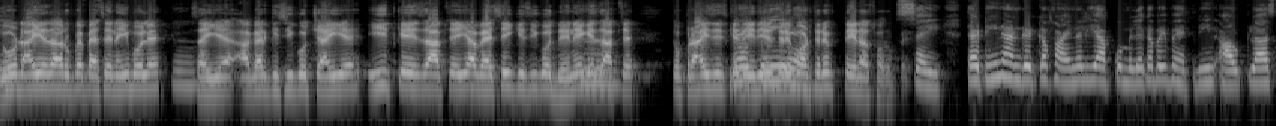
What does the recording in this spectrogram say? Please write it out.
दो ढाई हज़ार रुपए पैसे नहीं बोले। हम्म। सही है अगर किसी को चाहिए ईद के हिसाब से या वैसे ही किसी को देने के हम्म। हिसाब से तो प्राइस इसके दे दिए सिर्फ़ और सिर्फ़ तेरह सौ रुपए। सही। थर्टीन हंड्रेड का फाइनल ये आपको मिलेगा भाई बेहतरीन आउट क्लास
